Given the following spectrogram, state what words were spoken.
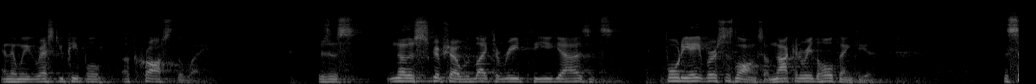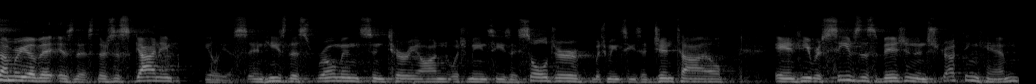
and then we rescue people across the way. There's this another scripture I would like to read to you guys. It's 48 verses long, so I'm not going to read the whole thing to you. The summary of it is this there's this guy named Cornelius, and he's this Roman centurion, which means he's a soldier, which means he's a Gentile, and he receives this vision instructing him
